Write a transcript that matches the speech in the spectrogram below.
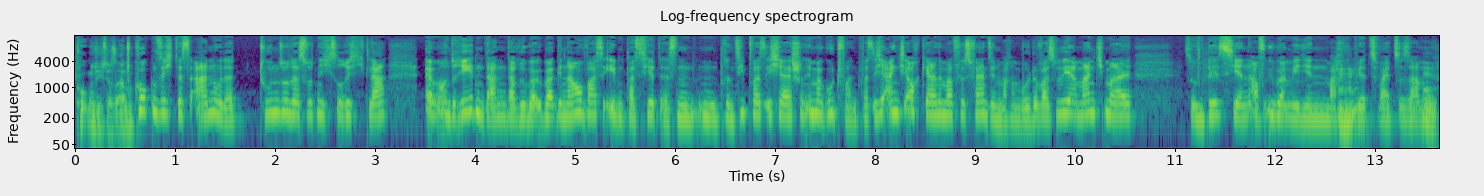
Gucken sich das an. gucken sich das an oder tun so, das wird nicht so richtig klar, ähm, und reden dann darüber, über genau, was eben passiert ist. Ein, ein Prinzip, was ich ja schon immer gut fand, was ich eigentlich auch gerne mal fürs Fernsehen machen würde, was wir ja manchmal so ein bisschen auf Übermedien machen, wir zwei zusammen.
